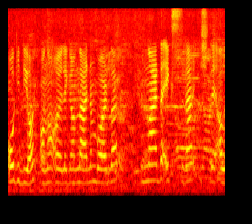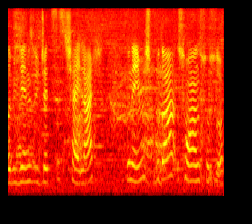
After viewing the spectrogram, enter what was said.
O gidiyor. Onu öyle gönderdim. Bu arada bunlar da ekstra işte alabileceğiniz ücretsiz şeyler. Bu neymiş? Bu da soğan sosu.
